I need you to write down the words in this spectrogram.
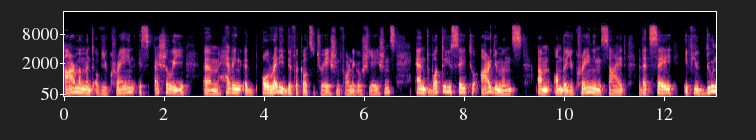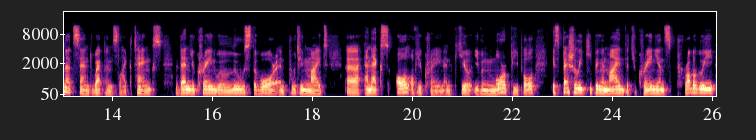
armament of Ukraine, especially um, having an already difficult situation for negotiations? And what do you say to arguments um, on the Ukrainian side that say if you do not send weapons like tanks, then Ukraine will lose the war and Putin might uh, annex all of Ukraine and kill even more people, especially keeping in mind that Ukrainians probably,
